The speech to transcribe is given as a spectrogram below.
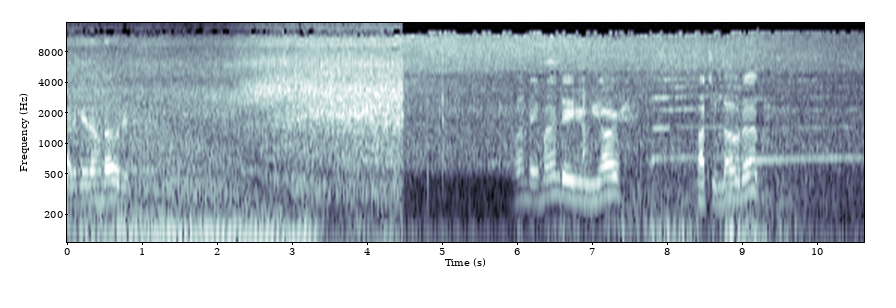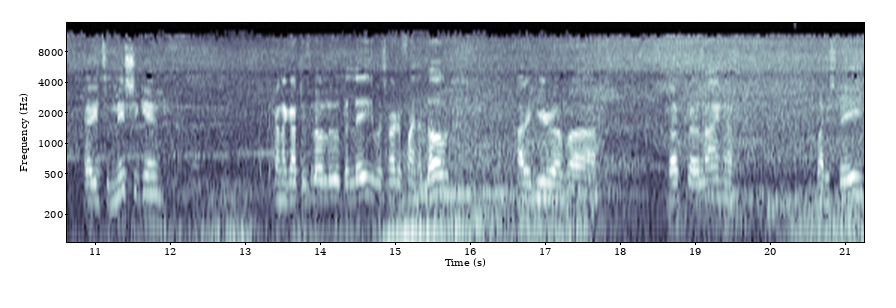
About to get unloaded. Monday, Monday, here we are. About to load up. Heading to Michigan. Kind of got this load a little bit late. It was hard to find a load. Out of here of uh, North Carolina by the stage.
